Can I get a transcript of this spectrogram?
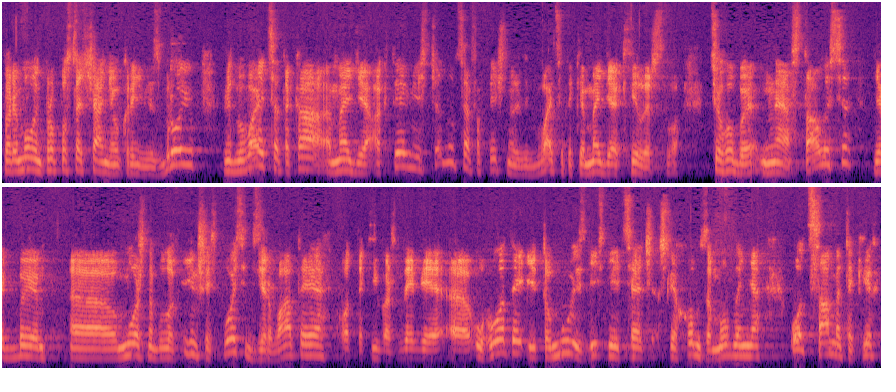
перемовин про постачання Україні зброю, відбувається така медіа-активність. Ну це фактично відбувається таке медіа-кілерство. Цього би не сталося, якби е, можна було в інший спосіб зірвати от такі важливі е, угоди, і тому здійснюється шляхом замовлення, от саме таких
